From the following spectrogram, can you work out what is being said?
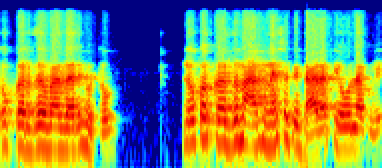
तो कर्ज बाजारी होतो. लोक कर्ज मागण्यासाठी दारात येऊ लागले.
